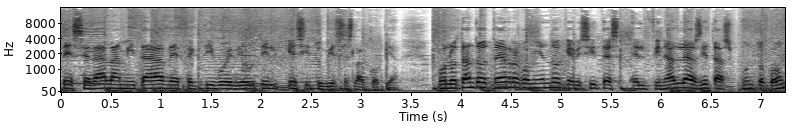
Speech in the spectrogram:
te será la mitad de efectivo y de útil que si tuvieses la copia. Por lo tanto, te recomiendo que visites elfinaldelasdietas.com,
